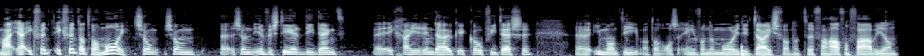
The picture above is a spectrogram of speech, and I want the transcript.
maar ja, ik vind, ik vind dat wel mooi. Zo'n zo'n uh, zo'n investeerder die denkt, uh, ik ga hierin duiken, ik koop Vitesse. Uh, iemand die, want dat was een van de mooie details van het verhaal van Fabian,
